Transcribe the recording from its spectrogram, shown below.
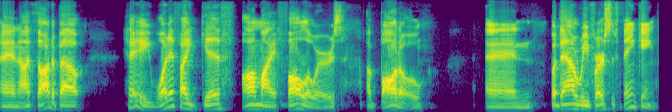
And I thought about, hey, what if I give all my followers a bottle, and but then I reverse thinking,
